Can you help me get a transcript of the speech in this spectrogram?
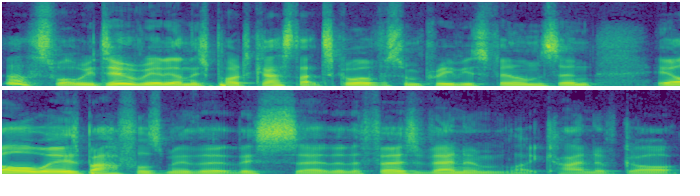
well, that's what we do really on this podcast. Like to go over some previous films, and it always baffles me that this uh, that the first Venom like kind of got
